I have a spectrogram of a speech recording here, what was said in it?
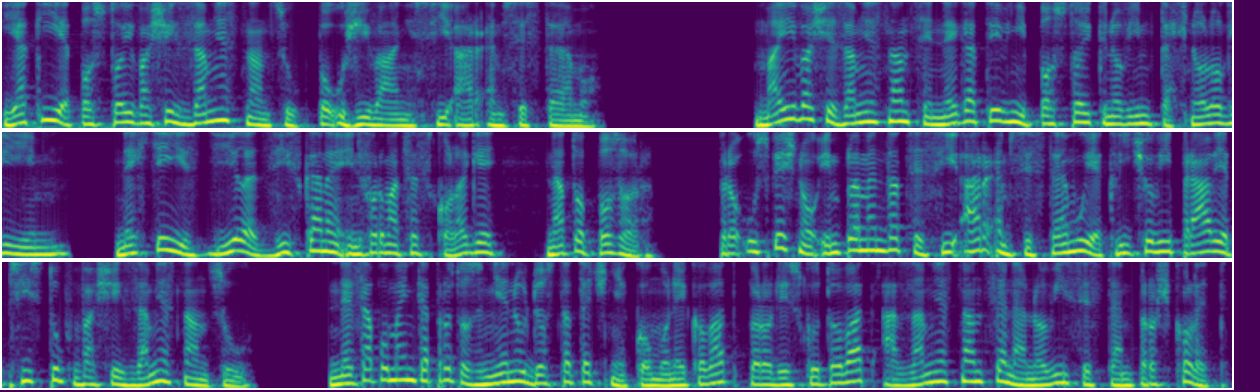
Jaký je postoj vašich zaměstnanců k používání CRM systému? Mají vaši zaměstnanci negativní postoj k novým technologiím? Nechtějí sdílet získané informace s kolegy? Na to pozor. Pro úspěšnou implementaci CRM systému je klíčový právě přístup vašich zaměstnanců. Nezapomeňte proto změnu dostatečně komunikovat, prodiskutovat a zaměstnance na nový systém proškolit.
